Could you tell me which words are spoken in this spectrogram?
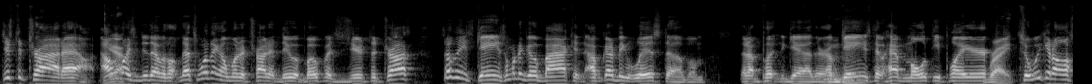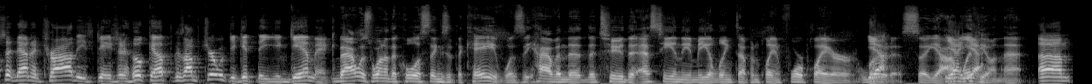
Just to try it out. I would Yeah. like to do that with. That's one thing I'm going to try to do at both of these years to try some of these games. I'm going to go back and I've got a big list of them that I'm putting together of games that have multiplayer. Mm-hmm. Right. So we can all sit down and try these games and hook up because I'm sure we could get the gimmick. That was one of the coolest things at the cave was the, having the the two the ST and the Amiga linked up and playing four player Yeah. Lotus. So yeah, Yeah, I'm with yeah. you on that. Um,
